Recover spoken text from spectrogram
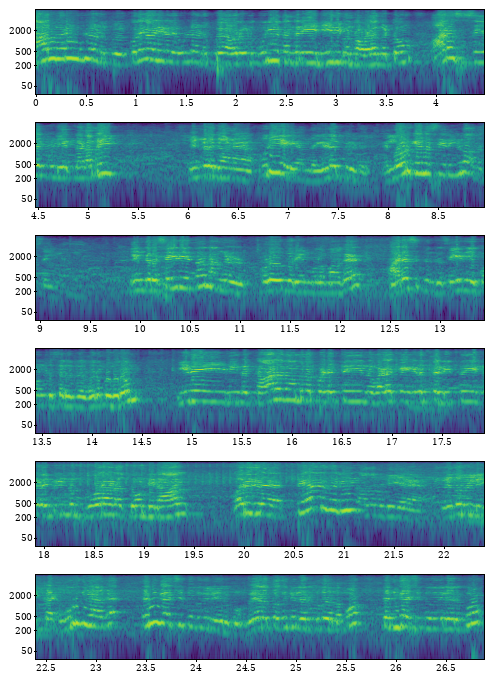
நாலு வரை உள்ள அனுப்பு கொலையாளிகளை உள்ள அனுப்பு அவர்களுக்கு உரிய தண்டனையை நீதிமன்றம் வழங்கட்டும். அரசு செய்யக்கூடிய கடமை எங்களுக்கான உரிய அந்த இழப்பீடு. எல்லோருக்கும் என்ன செய்யறீங்களோ அதை செய்யுங்க. என்கிற செய்தியை தான் நாங்கள் உளவுத்துறையின் மூலமாக அரசுக்கு இந்த செய்தியை கொண்டு செலுத்த விரும்புகிறோம். இதை நீங்கள் காலதாமதப்படுத்தி இந்த வழக்கை இழுத்தடித்து எங்களை மீண்டும் போராட தோண்டினால் வருகிற தேர்தலில் அதனுடைய எதிரொலி உறுதியாக தென்காசி தொகுதியில் இருக்கும். வேற தொகுதியில் இருக்குதோ என்னமோ தென்காசி தொகுதியில் இருக்கும்.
